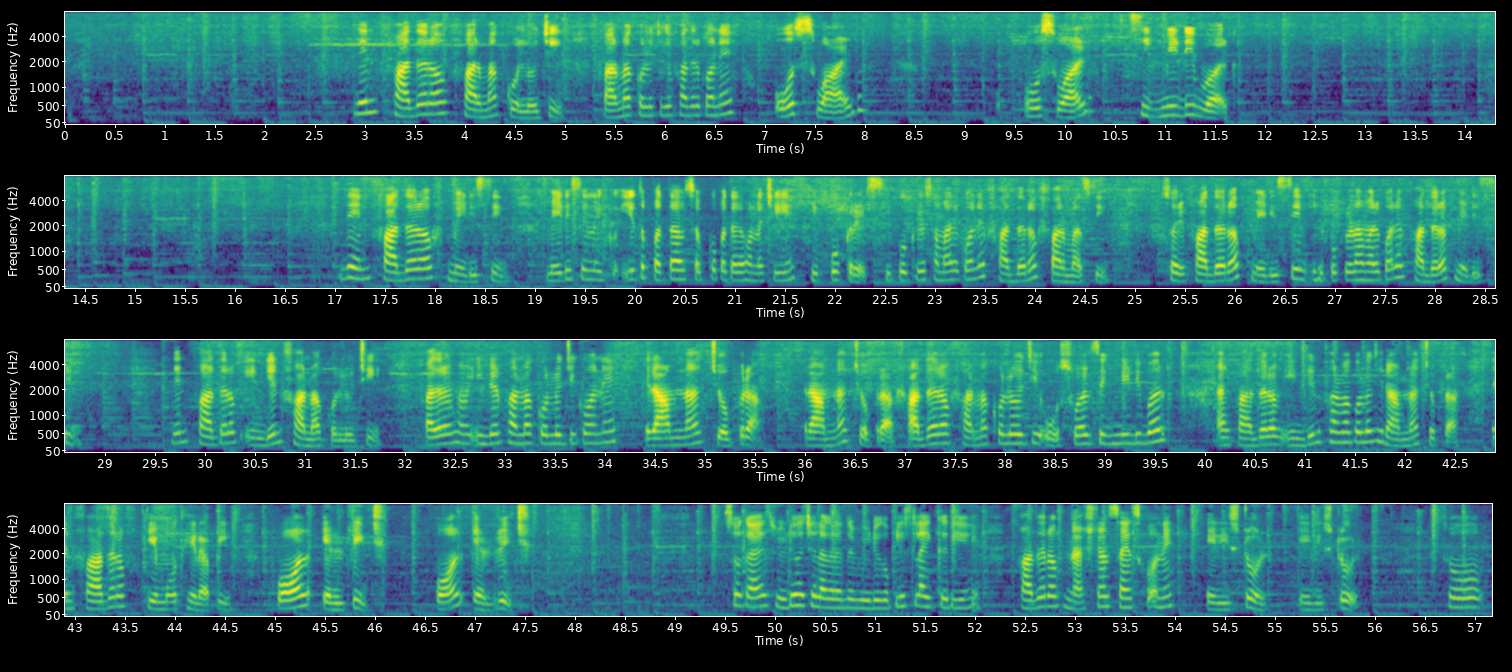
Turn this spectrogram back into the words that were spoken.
then father of pharmacology pharmacology के father कौन है Oswald Oswald Schmiedeberg then father of medicine medicine ये तो पता सबको पता होना चाहिए हिपोक्रेट्स हिपोक्रेट्स हमारे कौन है father of pharmacy sorry father of medicine Hippocrates हमारे कौन है father of medicine then father of Indian pharmacology father of Indian pharmacology कौन है Ramnath Chopra Ramnath Chopra father of pharmacology Oswald Schmiedeberg and father of Indian pharmacology Ramnath Chopra then father of chemotherapy Paul Ehrlich Paul Ehrlich so guys video अच्छा लग रहा है तो video को please like करिए father of national science कौन है Aristotle any store. So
